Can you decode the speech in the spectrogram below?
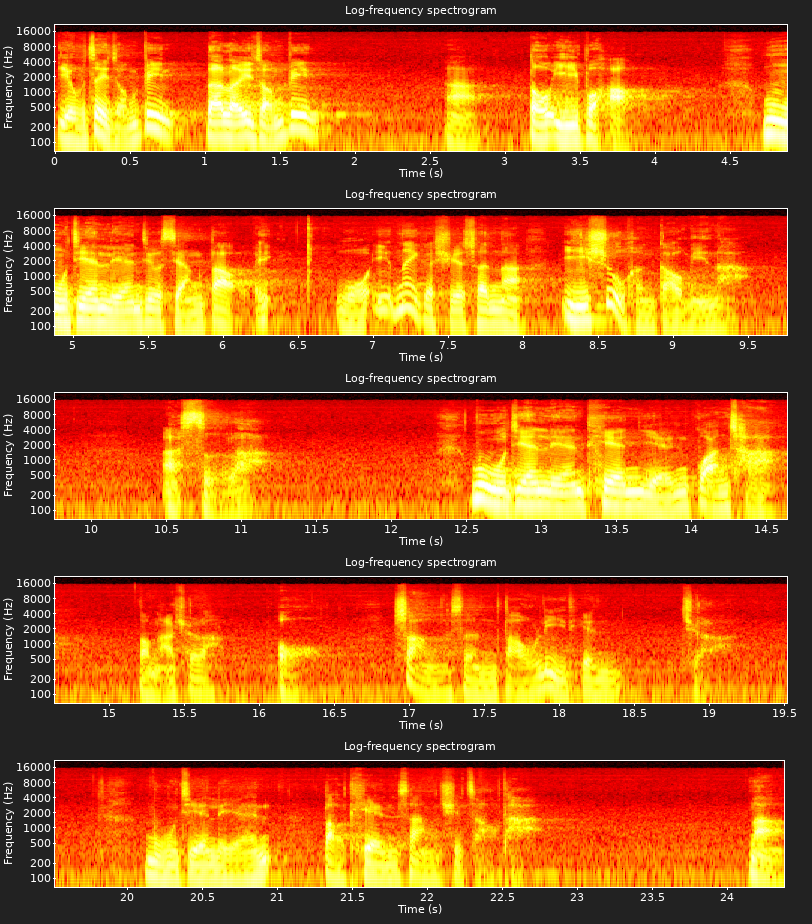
有这种病，得了一种病。啊，都医不好，目犍连就想到，哎，我一那个学生呢、医术很高明啊，啊死了。目犍连天眼观察，到哪去了？上升到立天去了。目犍连到天上去找他。那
